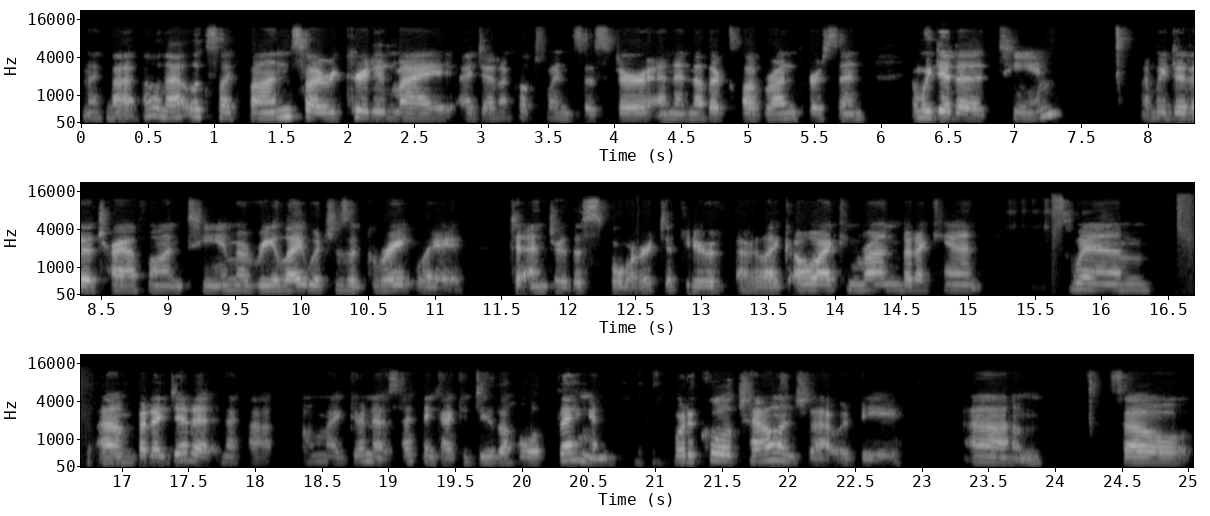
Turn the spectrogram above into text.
And I thought, oh, that looks like fun. So I recruited my identical twin sister and another club run person. And we did a team. And we did a triathlon team, a relay, which is a great way to enter the sport. If you are like, oh, I can run, but I can't swim. Um, but I did it. And I thought, oh my goodness, I think I could do the whole thing. And what a cool challenge that would be. Um, so,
